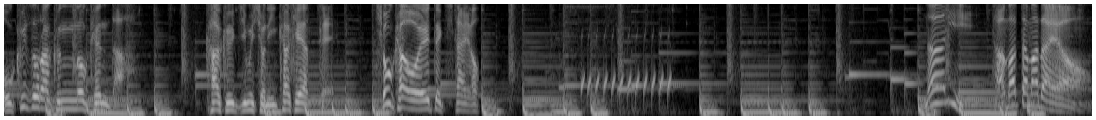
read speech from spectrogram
奥空くんの件だ。各事務所に掛け合って許可を得てきたよ。何？たまたまだよ。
